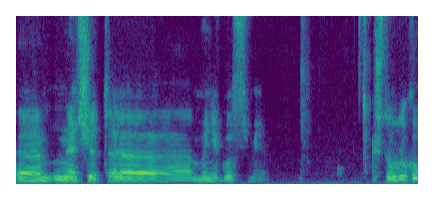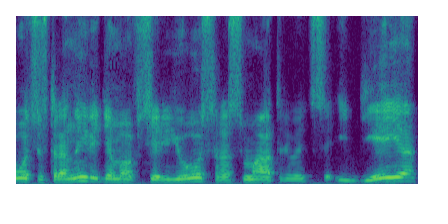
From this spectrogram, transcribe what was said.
э, значит, э, мы не госсми, что в руководстве страны, видимо, всерьез рассматривается идея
